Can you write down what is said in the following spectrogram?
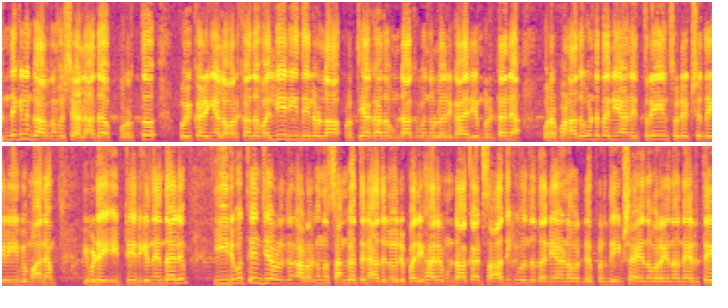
എന്തെങ്കിലും കാരണവശാൽ അത് പുറത്ത് പോയി കഴിഞ്ഞാൽ അവർക്ക് അത് വലിയ രീതിയിലുള്ള പ്രത്യാഘാതം ഉണ്ടാക്കുമെന്നുള്ള ഒരു കാര്യം ബ്രിട്ടന് ഉറപ്പാണ്. അതുകൊണ്ട് തന്നെയാണ് ഇത്രയും സുരക്ഷതയിൽ ഈ വിമാനം ഇവിടെ ഇട്ടിരിക്കുന്നത്. എന്തായാലും ഈ ഇരുപത്തിയഞ്ച് അടങ്ങുന്ന സംഘത്തിന് അതിനൊരു പരിഹാരം ഉണ്ടാക്കാൻ സാധിക്കുമെന്ന് തന്നെയാണ് അവരുടെ പ്രതീക്ഷ എന്ന് പറയുന്നത്. നേരത്തെ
